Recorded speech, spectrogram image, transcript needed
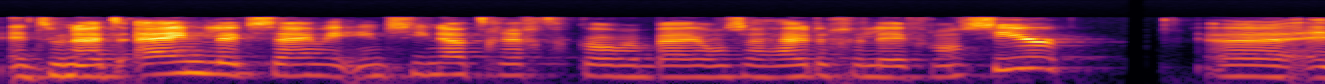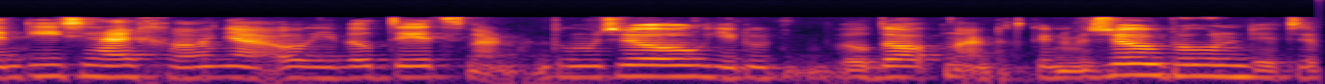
En toen uiteindelijk zijn we in China terechtgekomen bij onze huidige leverancier. Uh, en die zei gewoon, ja, oh, je wilt dit, nou, doen we zo. Je doet, wil dat, nou, dat kunnen we zo doen. Dit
